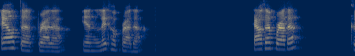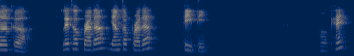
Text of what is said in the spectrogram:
elder brother and little brother? Elder brother, 哥哥 little brother, younger brother, 弟弟 Okay,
